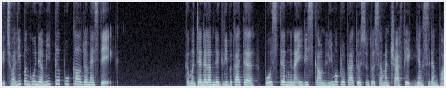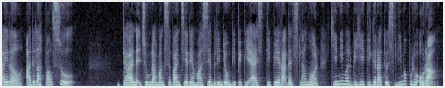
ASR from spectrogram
kecuali pengguna meter pukal domestik. Kementerian Dalam Negeri berkata, poster mengenai diskaun 50% untuk saman trafik yang sedang viral adalah palsu. Dan jumlah mangsa banjir yang masih berlindung di PPS di Perak dan Selangor kini melebihi 350 orang.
